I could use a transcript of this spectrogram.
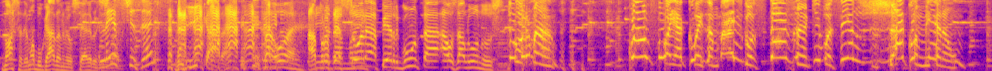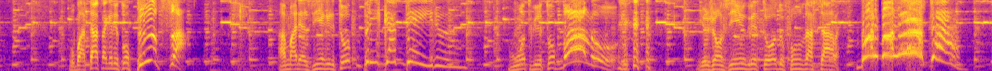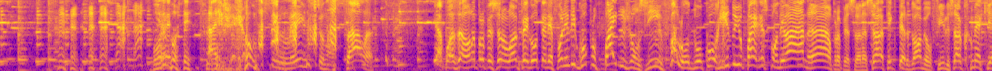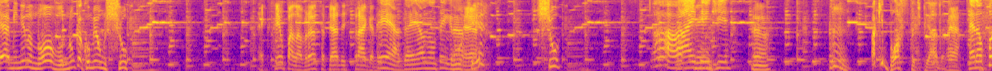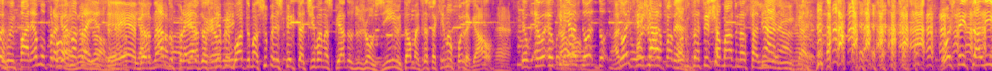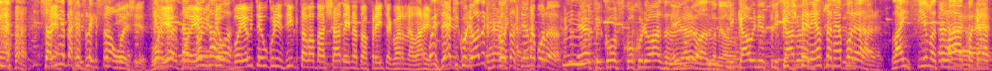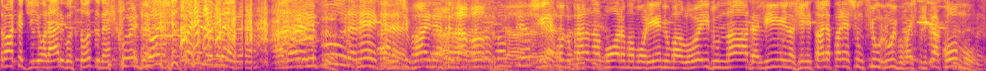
Nossa, deu uma bugada no meu cérebro. aqui. Lestes antes? Ih, cara. A professora pergunta aos alunos: Turma, qual foi a coisa mais gostosa que vocês já comeram? O Batata gritou: Pizza! A Mariazinha gritou: Brigadeiro! Um outro gritou: Bolo! E o Joãozinho gritou do fundo da sala: Borboleta! Borboleta. Aí ficou um silêncio na sala. E após a aula, a professora logo pegou o telefone e ligou pro pai do Joãozinho, falou do ocorrido e o pai respondeu: Ah, não, professora, a senhora tem que perdoar meu filho. Sabe como é que é? Menino novo, nunca comeu um chu. É que sem o palavrão, essa piada estraga, né? É, daí ela não tem graça. É. Chu. Ah, sim. entendi. Mas que bosta de piada. né? É. É, não foi ruim. Paramos o programa Pô, não, pra não. isso. né? É, A piada- Bernardo a Prez, eu sempre realmente- boto uma super expectativa nas piadas do Joãozinho e tal, mas essa aqui não foi legal. É. Eu, eu, eu queria Não, do- do- dois que hoje recados, o Rafa vai ser chamado na salinha Não, não, ali, não. cara. Hoje tem salinha. Salinha É, da reflexão hoje. Vou eu, vou e teu, alô. vou eu e teu gurizinho que tava abaixado aí na tua frente agora na live. Pois é, que curiosa que ficou essa cena, Porã. É, ficou, ficou curiosa. Bem né? curiosa, meu. Explicar o Que inexplicável. diferença, é né, difícil, Porã? Cara? Lá em cima, tu lá com aquela troca de horário gostoso, né? coisa, E né? hoje isso aí, né, Porã? Agora é isso. Loucura, né, A cara? gente vai bom. nos novos tempos, Sim, é quando o cara namora uma morena e uma loira e do nada ali na genitália aparece um fio ruivo. Vai explicar como?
